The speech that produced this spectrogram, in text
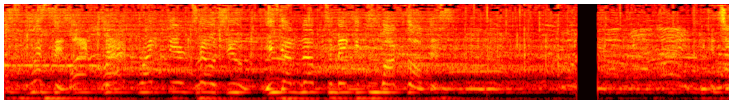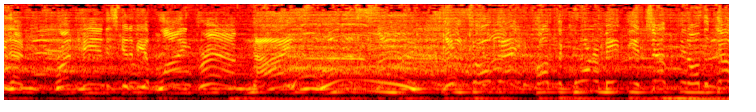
Just listen. That right there tells you he's got enough to make it through box office. You can see that front hand is going to be a blind grab. Nice. Ooh. Yeah, he saw that, caught the corner, made the adjustment on the go.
